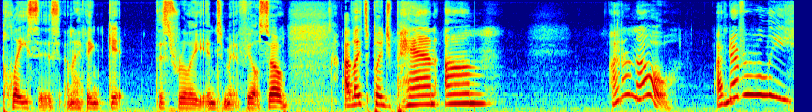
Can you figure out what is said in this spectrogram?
places, and I think get this really intimate feel. So I'd like to play Japan. Um, I don't know. I've never really.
